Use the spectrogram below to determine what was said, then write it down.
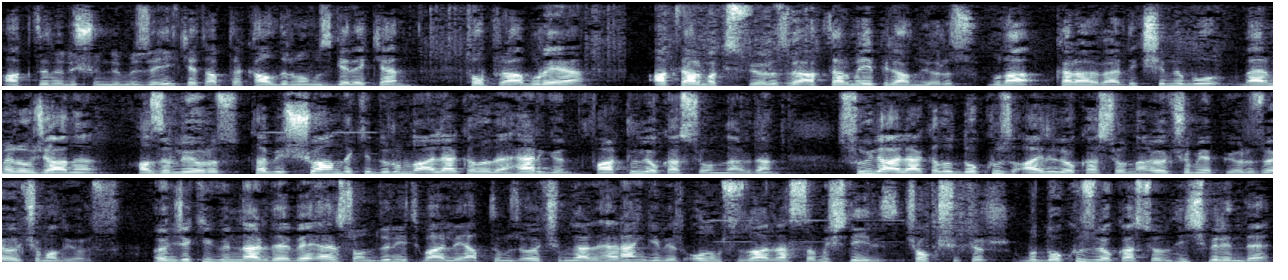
aktığını düşündüğümüz ve ilk etapta kaldırmamız gereken toprağı buraya aktarmak istiyoruz ve aktarmayı planlıyoruz. Buna karar verdik. Şimdi bu mermer ocağını hazırlıyoruz. Tabii şu andaki durumla alakalı da her gün farklı lokasyonlardan suyla alakalı 9 ayrı lokasyondan ölçüm yapıyoruz ve ölçüm alıyoruz. Önceki günlerde ve en son dün itibariyle yaptığımız ölçümlerde herhangi bir olumsuzluğa rastlamış değiliz. Çok şükür bu 9 lokasyonun hiçbirinde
